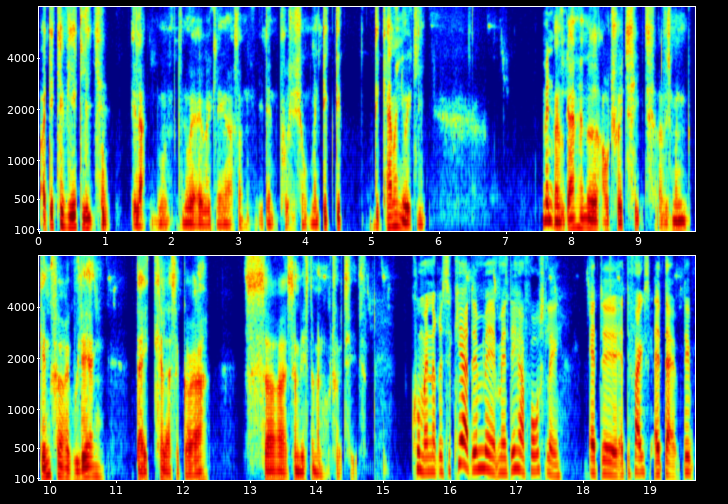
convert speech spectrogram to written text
Og det kan vi ikke lide. Eller nu, nu er jeg jo ikke længere sådan i den position, men det, det, det kan man jo ikke lide. Men... Man vil gerne have noget autoritet, og hvis man gennemfører regulering, der ikke kan lade sig gøre, så, så mister man autoritet. Kunne man risikere det med, med det her forslag? At, øh, at det faktisk, at der, det,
